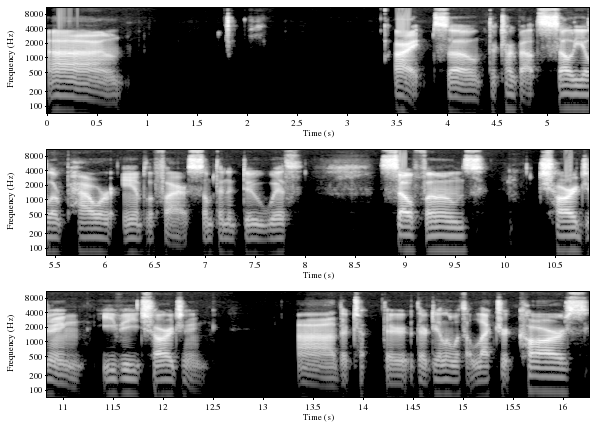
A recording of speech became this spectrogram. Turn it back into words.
Um, all right, so they're talking about cellular power amplifiers, something to do with cell phones, charging, EV charging. Uh, they're, they're, they're dealing with electric cars.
